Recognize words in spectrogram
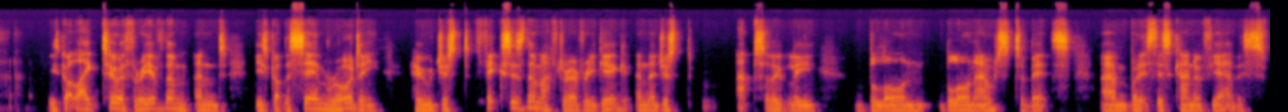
he's got like two or three of them and he's got the same roadie who just fixes them after every gig and they're just absolutely blown blown out to bits. Um, but it's this kind of yeah this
